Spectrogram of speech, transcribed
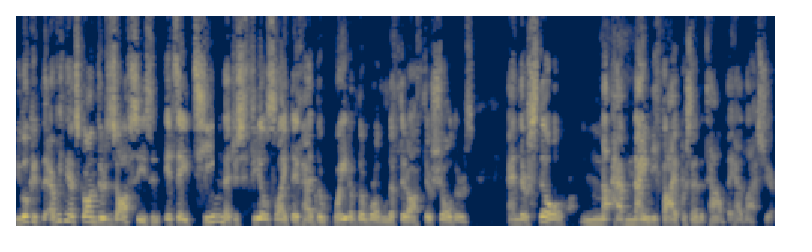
you look at everything that's gone through this offseason, it's a team that just feels like they've had the weight of the world lifted off their shoulders, and they're still not have ninety five percent of the talent they had last year.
